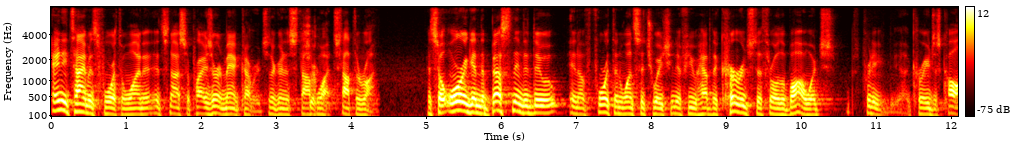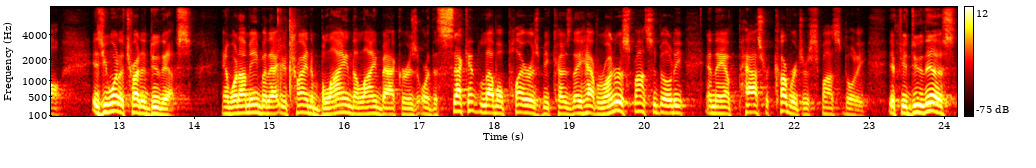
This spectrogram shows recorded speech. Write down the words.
anytime it's fourth and one, it's not a surprise. They're in man coverage. They're going to stop what? Stop the run. And so, Oregon, the best thing to do in a fourth and one situation, if you have the courage to throw the ball, which is a pretty uh, courageous call, is you want to try to do this. And what I mean by that, you're trying to blind the linebackers or the second level players because they have run responsibility and they have pass coverage responsibility. If you do this,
